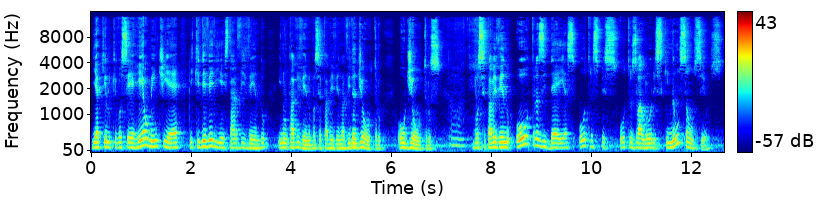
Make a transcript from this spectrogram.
e aquilo que você realmente é e que deveria estar vivendo e não está vivendo. Você está vivendo a vida de outro ou de outros. Você está vivendo outras ideias, outras outros valores que não são os seus.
